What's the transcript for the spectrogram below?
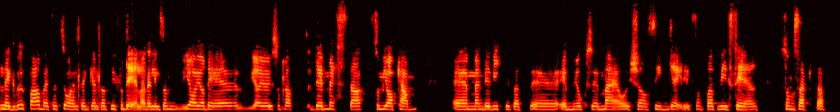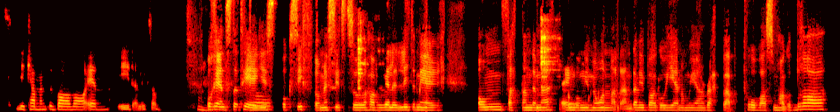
lägger vi upp arbetet så helt enkelt att vi fördelar det. Liksom, jag, gör det jag gör ju såklart det mesta som jag kan. Men det är viktigt att Emmy också är med och kör sin grej liksom, för att vi ser som sagt att vi kan inte bara vara en i det. Liksom. Mm. Och rent strategiskt och siffermässigt så har vi väldigt lite mer omfattande möte en gång i månaden där vi bara går igenom och gör en wrap-up på vad som har gått bra.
